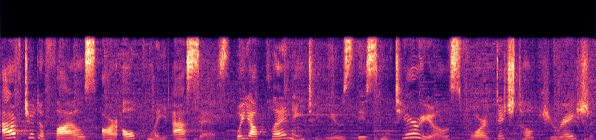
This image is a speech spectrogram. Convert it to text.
After the files are openly accessed, we are planning to use these materials for digital curation.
